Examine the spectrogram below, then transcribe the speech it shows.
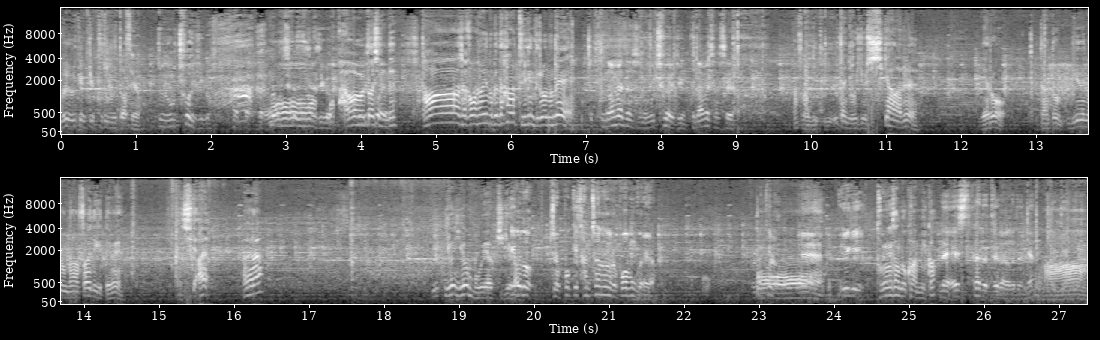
왜 이렇게 이렇게 부들부들 떠세요 저 너무 추워, 지금. 오. 바밤을 떠시는데? 아, 잠깐만, 형님도 근데 하나 들긴 들었는데. 저 군함에 샀어. 너무 추워요, 지금. 군함에 샀어요. 그래서 이- 일단 요, 요 시계 하나를 얘로 일단 또 미는 용도 하나 써야 되기 때문에. 시계, 아니, 아니, 이, 이건, 이건 뭐예요, 기계가? 이것도 저 뽑기 3,000원으로 뽑은 거예요. 오. 네, 여기, 동영상 녹화합니까? 네, SD카드 들어가거든요. 아,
